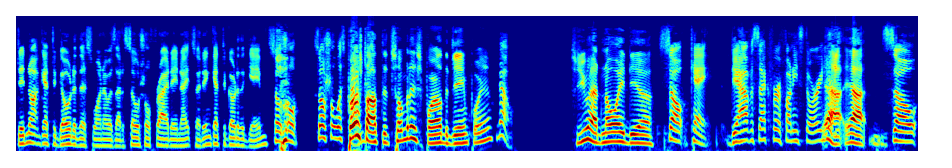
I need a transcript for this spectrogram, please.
did not get to go to this one. I was at a social Friday night, so I didn't get to go to the game. Social social was fun. First off, did somebody spoil the game for you? no. So you had no idea. So okay, do you have a sec for a funny story? Yeah, yeah. So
